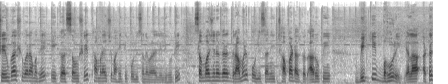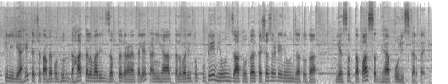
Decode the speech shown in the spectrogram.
शेवगा शिवारामध्ये एक संशयित थांबण्याची माहिती पोलिसांना मिळालेली होती. संभाजीनगर ग्रामीण पोलिसांनी छापा टाकत आरोपी विकी बहुरे याला अटक केलेली आहे. त्याच्या ताब्यामधून दहा तलवारी जप्त करण्यात आल्यात आणि ह्या तलवारी तो कुठे नेऊन जात होता कशासाठी नेऊन जात होता याचा तपास सध्या पोलीस करतायत.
